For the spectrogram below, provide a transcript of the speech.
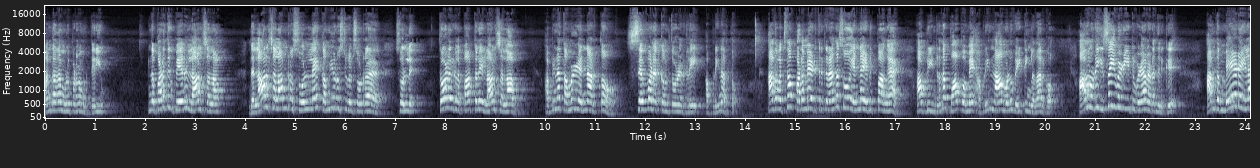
வந்தால் தான் முழு படம் நமக்கு தெரியும். இந்த படத்துக்கு பேர் லால் சலாம். இந்த லால் சலாம்ன்ற சொல்லே கம்யூனிஸ்டுகள் சொல்கிற சொல்லு. தோழர்களை பார்த்தோன்னே லால் சலாம். அப்படின்னா தமிழ் என்ன அர்த்தம்? செவ்வணக்கம் தோழர்களே அப்படின்னு அர்த்தம். அதை வச்சு தான் படமே எடுத்திருக்கிறாங்க. ஸோ என்ன எடுப்பாங்க அப்படின்றத பார்ப்போமே அப்படின்னு நாமளும் வெயிட்டிங்கில் தான் இருக்கோம். அதனுடைய இசை வெளியீட்டு விழா நடந்திருக்கு. அந்த மேடையில்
